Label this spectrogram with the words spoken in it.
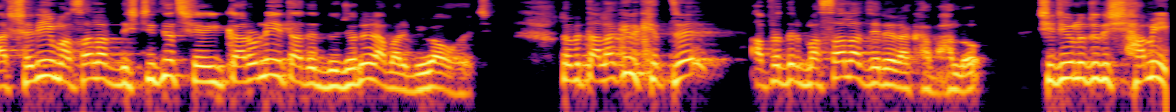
আর সেরই মাসালার দৃষ্টিতে সেই কারণেই তাদের দুজনের আবার বিবাহ হয়েছে। তবে তালাকের ক্ষেত্রে আপনাদের মাসালা জেনে রাখা ভালো, সেটি হলো যদি স্বামী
